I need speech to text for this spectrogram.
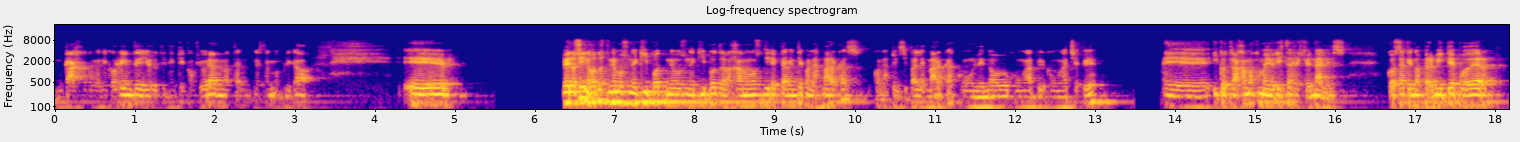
en caja común y corriente, ellos lo tienen que configurar, no, no es tan complicado. Eh, pero sí, nosotros tenemos un equipo, tenemos un equipo, trabajamos directamente con las marcas, con las principales marcas, con un Lenovo, con un Apple, con un HP eh, y trabajamos con mayoristas regionales, cosa que nos permite poder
